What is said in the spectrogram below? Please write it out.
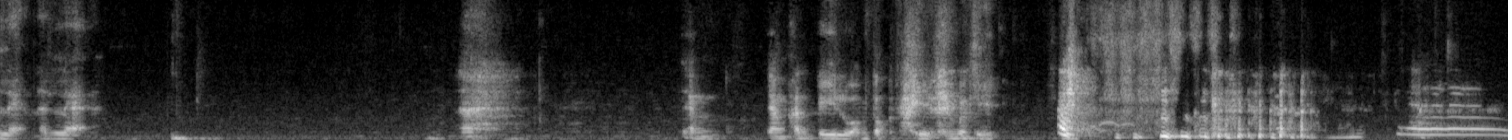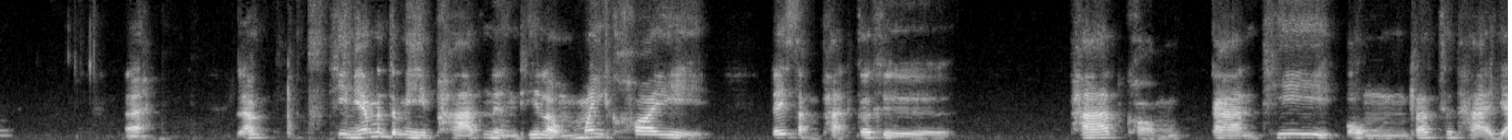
แหละนั่นแหละอะยังยังพันปีหลวงตกใจอยู่เลยเมื่อกี้ อะแล้วทีเนี้ยมันจะมี part หนึ่งที่เราไม่ค่อยได้สัมผัสก็คือ part ของการที่องค์รัชทาย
